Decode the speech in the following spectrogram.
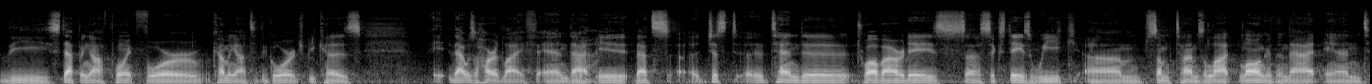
the stepping off point for coming out to the Gorge because it, that was a hard life, and that Yeah. is- that's uh, just uh, ten to twelve hour days, uh, six days a week, um, sometimes a lot longer than that, and.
